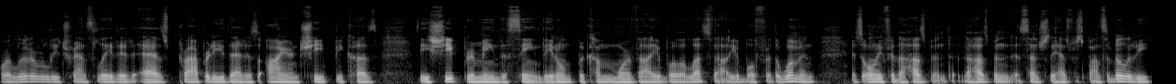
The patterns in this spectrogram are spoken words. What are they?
or literally translated as property that is iron sheep, because these sheep remain the same. They don't become more valuable or less valuable for the woman. It's only for the husband. The husband essentially has responsibility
